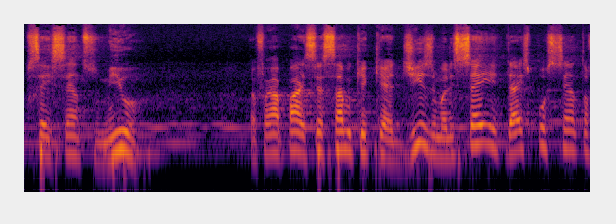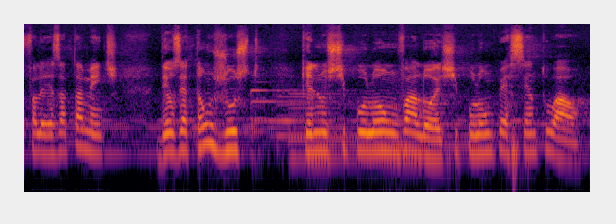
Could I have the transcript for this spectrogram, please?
600 mil. Eu falei, rapaz, você sabe o que é dízimo? Ele, sei, 10%. Eu falei, exatamente. Deus é tão justo que ele não estipulou um valor, ele estipulou um percentual.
